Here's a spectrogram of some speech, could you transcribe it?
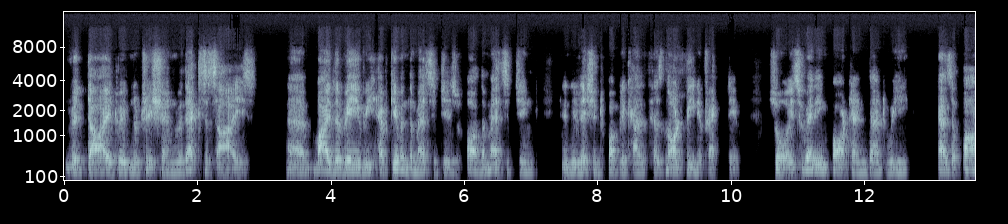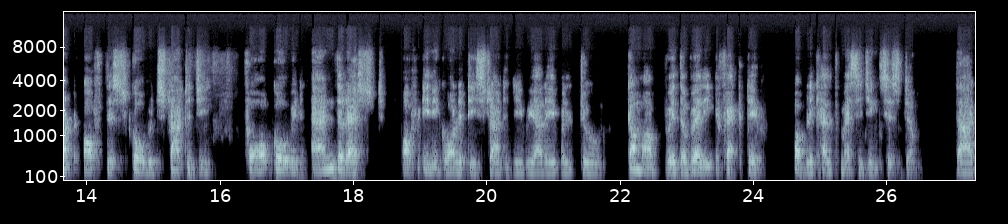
with diet, with nutrition, with exercise, uh, by the way we have given the messages or the messaging in relation to public health has not been effective. So it's very important that we, as a part of this COVID strategy for COVID and the rest of inequality strategy, we are able to come up with a very effective public health messaging system that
